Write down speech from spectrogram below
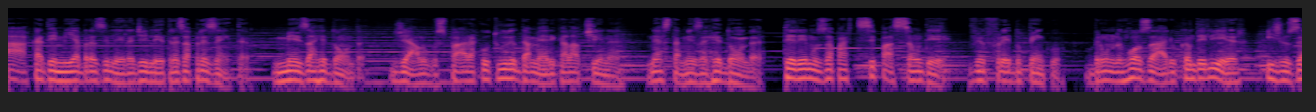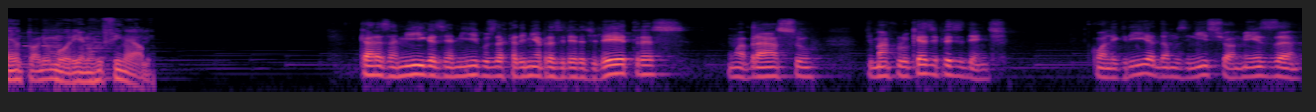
A Academia Brasileira de Letras apresenta Mesa Redonda Diálogos para a Cultura da América Latina. Nesta mesa redonda, teremos a participação de Wilfredo Penco, Bruno Rosário Candelier e José Antônio Moreno Rufinelli. Caras amigas e amigos da Academia Brasileira de Letras, um abraço de Marco Luquezzi, presidente. Com alegria, damos início à mesa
